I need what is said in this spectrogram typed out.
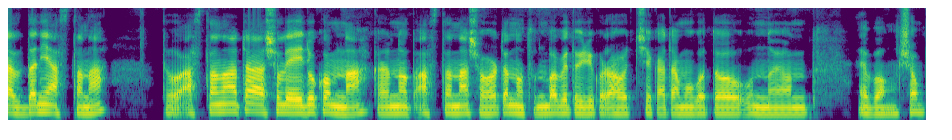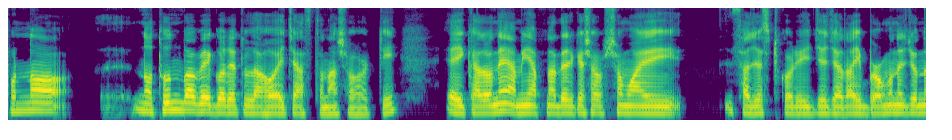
রাজধানী আস্তানা তো আস্তানাটা আসলে এইরকম না, কারণ আস্তানা শহরটা নতুনভাবে তৈরি করা হচ্ছে, কাঠামোগত উন্নয়ন এবং সম্পূর্ণ নতুনভাবে গড়ে তোলা হয়েছে আস্তানা শহরটি। এই কারণে আমি আপনাদেরকে সব সময় সাজেস্ট করি যে, যারা এই ভ্রমণের জন্য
